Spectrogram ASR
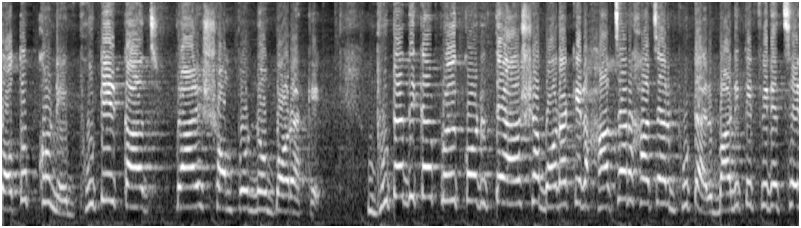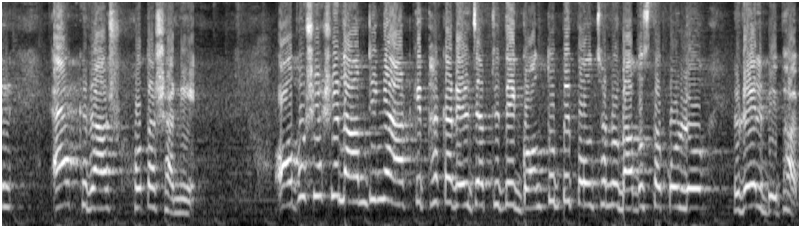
ততক্ষণে ভোটের কাজ প্রায় সম্পূর্ণ বরাকে। ভোটাধিকার প্রয়োগ করতে আসা বরাকের হাজার হাজার ভোটার বাড়িতে ফিরেছেন এক রাশ হতাশা নিয়ে। অবশেষে লামডিংয়ে আটকে থাকা রেলযাত্রীদের গন্তব্যে পৌঁছানোর ব্যবস্থা করল রেল বিভাগ।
